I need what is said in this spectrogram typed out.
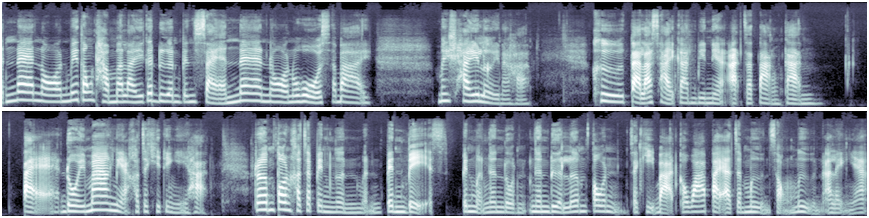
นแน่นอน ไม่ต้องทำอะไรก็เดือนเป็นแสนแน่นอนโอ้โห สบาย ไม่ใช่เลยนะคะ คือแต่ละสายการบินเนี่ยอาจจะต่างกัน แต่โดยมากเนี่ยเขาจะคิดอย่างนี้ค่ะ เริ่มต้นเขาจะเป็นเงินเหมือนเป็นเบส เป็นเหมือนเงินเดือนเงินเดือนเริ่มต้นจะกี่บาทก็ว่าไปอาจจะหมื่นสองหมื่นอะไรเงี้ย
